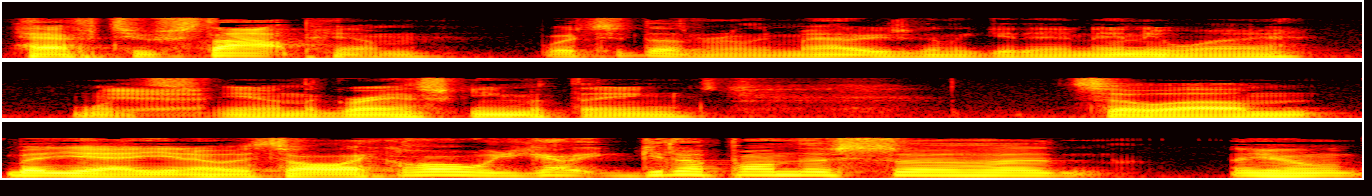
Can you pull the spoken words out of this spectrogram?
have to stop him, which it doesn't really matter. He's going to get in anyway. Once Yeah. you know, in the grand scheme of things. So, um, but yeah, you know, it's all like, oh, you got to get up on this. Uh, you know,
